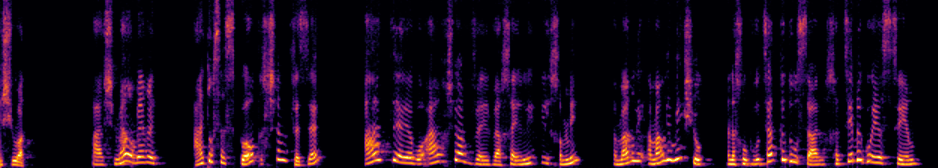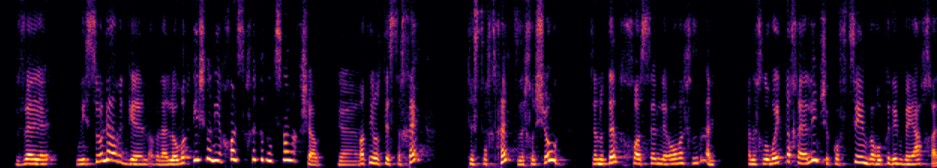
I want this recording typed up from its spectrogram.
אשמה. האשמה אומרת, את עושה ספורט עכשיו וזה? את uh, רואה עכשיו והחיילים נלחמים? אמר לי, אמר לי מישהו, אנחנו קבוצת כדורסל, חצי מגויסים, וניסו לארגן, אבל אני לא מרגיש שאני יכול לשחק כדורסל עכשיו. כן. אמרתי לו, תשחק, תשחק, זה חשוב. זה נותן חוסן לאורך זמן. אנחנו רואים את החיילים שקופצים ורוקדים ביחד,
